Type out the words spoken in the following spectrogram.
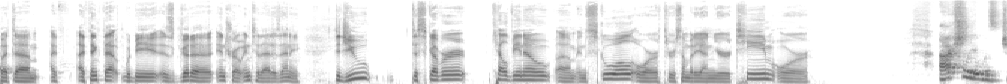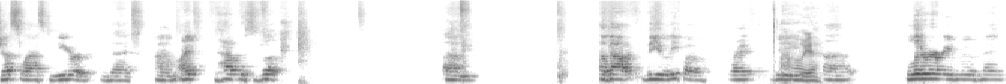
but um, I I think that would be as good a intro into that as any. Did you discover Calvino um, in school or through somebody on your team or? actually it was just last year that um, i have this book um, about the Oulipo, right? The Oh, yeah. uh, literary movement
